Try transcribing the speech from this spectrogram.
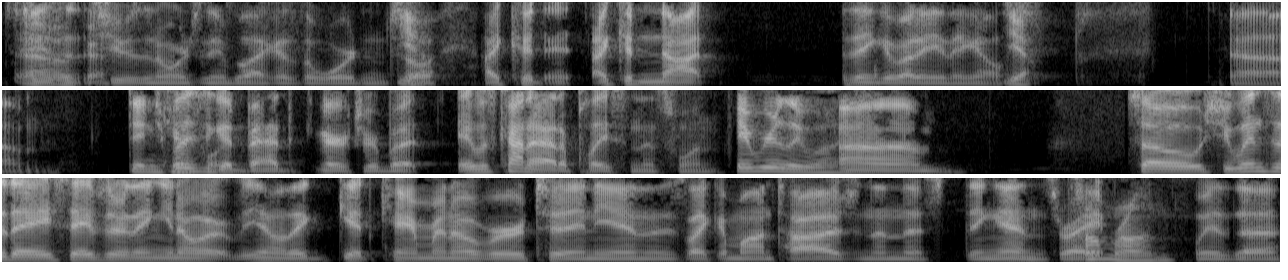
she's Oh, okay. she was in Orange is the New Black as the warden. So Yeah. I could I could not think about anything else. Yeah. um, Didn't she plays a for it. good bad character, but it was kind of out of place in this one. It really was. Um, so she wins the day, saves everything. You know, you know they get Cameron over to India, and there's like a montage, and then this thing ends right Kamran. with uh,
